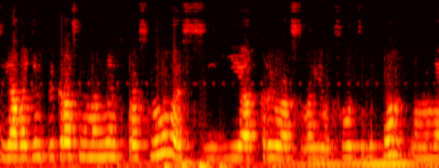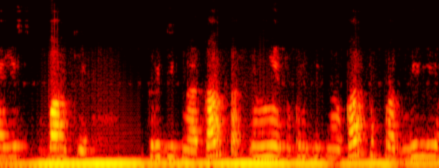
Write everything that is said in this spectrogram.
я в один прекрасный момент проснулась и открыла свою, свой телефон. У меня есть в банке кредитная карта, и мне эту кредитную карту продлили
